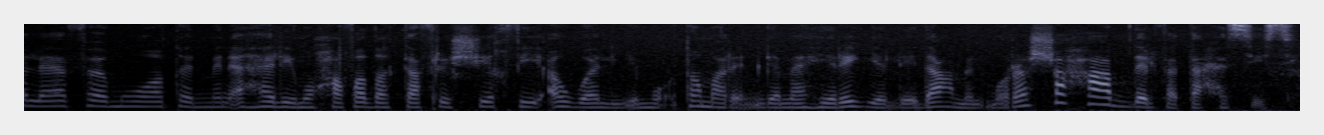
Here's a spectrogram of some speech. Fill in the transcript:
آلاف مواطن من أهالي محافظة كفر الشيخ في أول مؤتمر جماهيري لدعم المرشح عبد الفتاح السيسي.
